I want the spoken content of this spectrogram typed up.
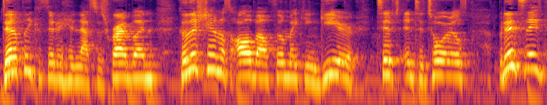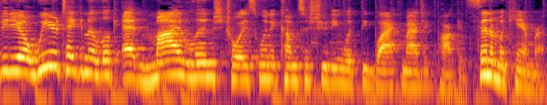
definitely consider hitting that subscribe button because this channel is all about filmmaking gear, tips, and tutorials. But in today's video, we are taking a look at my lens choice when it comes to shooting with the Blackmagic Pocket Cinema camera.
